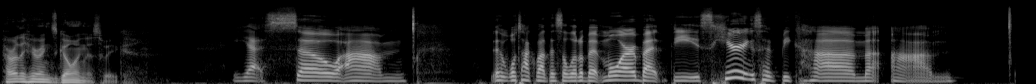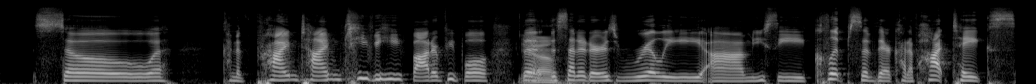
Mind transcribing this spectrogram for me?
How are the hearings going this week? Yes. So, um, we'll talk about this a little bit more, but these hearings have become um, so kind of prime time TV fodder. People, the Yeah. the senators really, um, you see clips of their kind of hot takes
